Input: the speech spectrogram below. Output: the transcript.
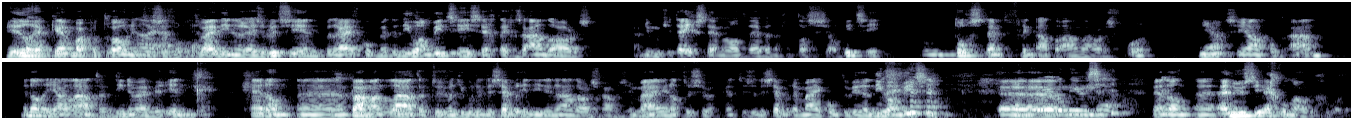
heel herkenbaar patroon intussen Oh ja, voor ons. ja. Wij dienen een resolutie in. Het bedrijf komt met een nieuwe ambitie. Zegt tegen zijn aandeelhouders. Nou, nu moet je tegenstemmen, want we hebben een fantastische ambitie. Mhm. Toch stemt een flink aantal aandeelhouders voor. ja, Het signaal komt aan. En dan een jaar later dienen wij weer in. En dan eh, een paar maanden later, tussen, want je moet in december indienen en de aandeelhoudersvergadering is in mei. En dan tussen, en tussen december en mei komt er weer een nieuwe ambitie. Weer wat Ehm, nieuws. Ja. En, dan, eh, en nu is die echt onnodig geworden.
